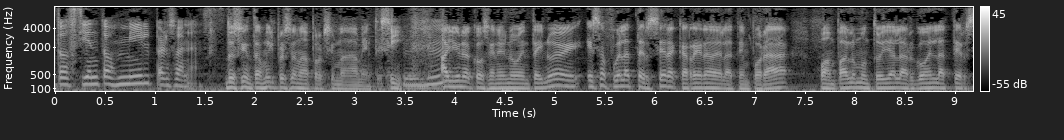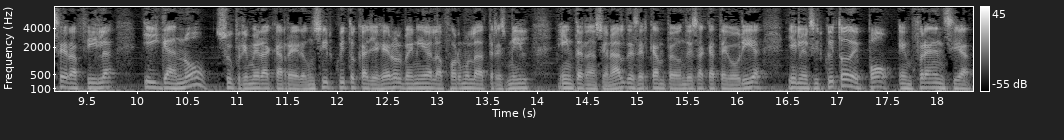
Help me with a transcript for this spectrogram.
200 mil personas. 200 mil personas aproximadamente, sí. Hay una cosa, en el 99, esa fue la tercera carrera de la temporada. Juan Pablo Montoya largó en la tercera fila y ganó su primera carrera. Un circuito callejero, él venía de la Fórmula 3000 Internacional, de ser campeón de esa categoría. Y en el circuito de Po, en Francia,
